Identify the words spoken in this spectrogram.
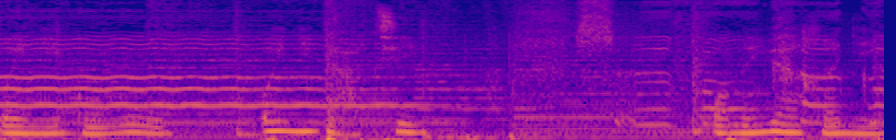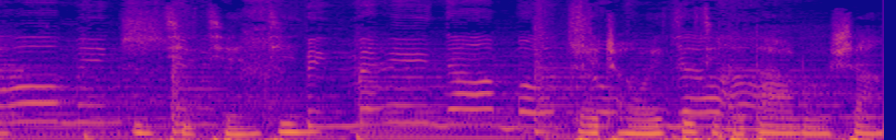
为你鼓舞，为你打气。我们愿和你一起前进。在成为自己的道路上，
